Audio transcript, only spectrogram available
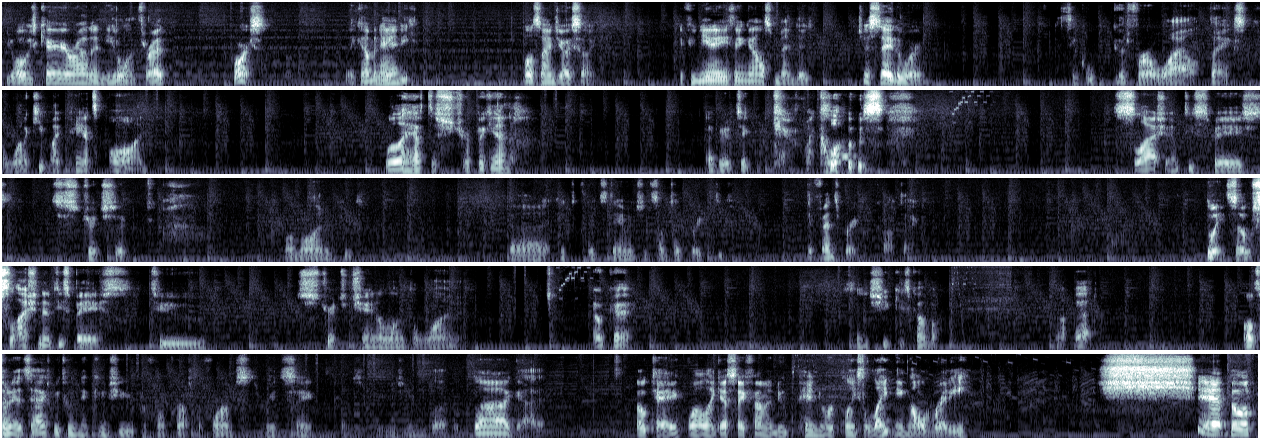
You always carry around a needle and thread? Of course. They come in handy. Well signed, Joy Sign. If you need anything else mended, just say the word. I think we'll be good for a while, thanks. I want to keep my pants on. Will I have to strip again? I better take care of my clothes. Slash empty space stretch it on the line of piece. Uh, inflicts damage and sometimes break de defense break on contact. Wait, so slash an empty space to stretch a chain along the line. Okay. Shiki's combo. Not bad. Alternate attacks between Neku and Shiki perform cross performs. Rate sync, blah blah blah. Got it. Okay, well I guess I found a new pin to replace lightning already. Shit, Philip.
